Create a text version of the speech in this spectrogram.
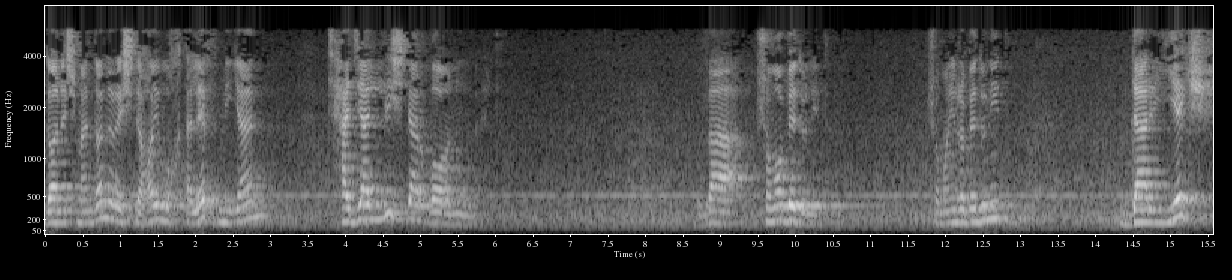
دانشمندان رشته های مختلف میگن تجلیش در قانونه. و شما بدونید شما این رو بدونید در یک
